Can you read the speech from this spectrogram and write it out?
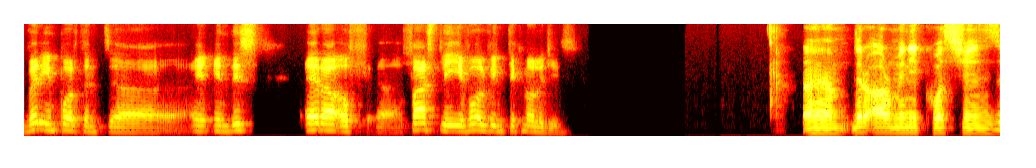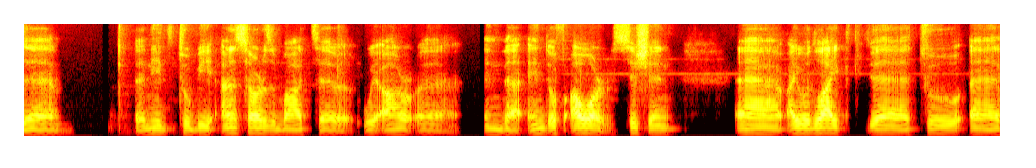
very important uh, in, in, this era of uh, fastly evolving technologies. Um, there are many questions uh, need to be answered, but uh, we are uh, in the end of our session. Uh, I would like uh, to uh,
